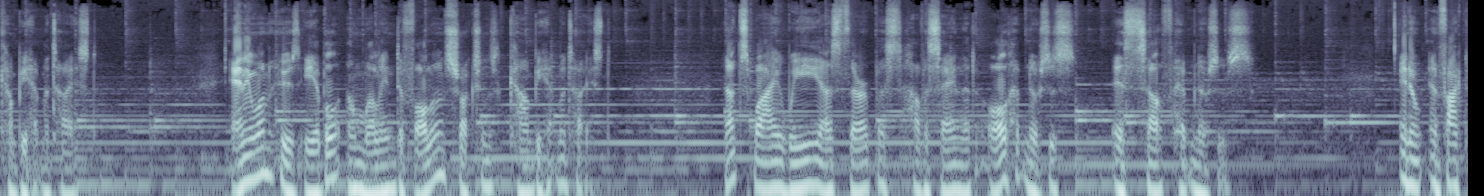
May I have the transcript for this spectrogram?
can be hypnotized. Anyone who is able and willing to follow instructions can be hypnotized. That's why we as therapists have a saying that all hypnosis is self hypnosis. You know, in fact,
